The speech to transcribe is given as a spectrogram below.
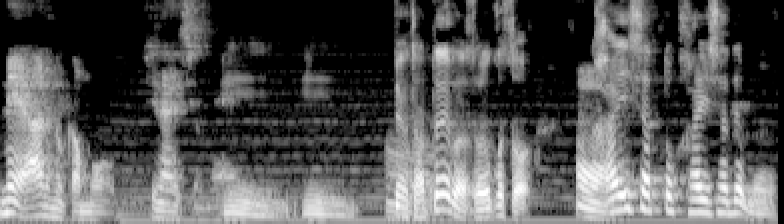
ね、あるのかもしれないですようね。ん。うん。うんでも例えばそれこそ、うん会社と会社でも、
